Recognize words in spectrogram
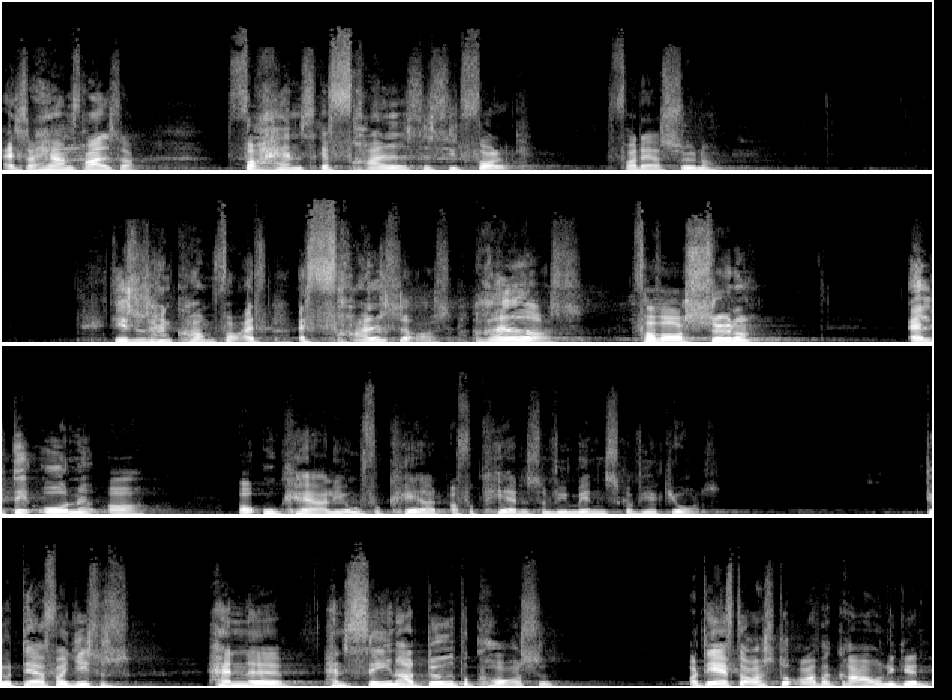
Altså Herren frelser. For han skal frelse sit folk fra deres synder. Jesus han kom for at, at frelse os, redde os fra vores synder. Alt det onde og, og ukærlige og uforkert og forkerte, som vi mennesker vi har gjort. Det var derfor, Jesus han, øh, han senere døde på korset, og derefter også stod op af graven igen.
